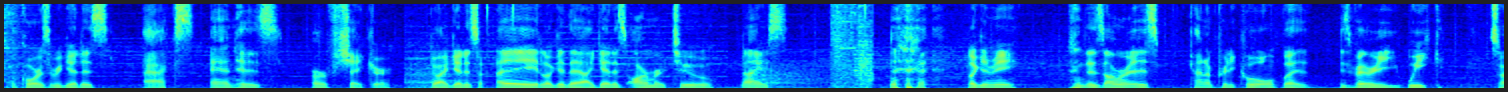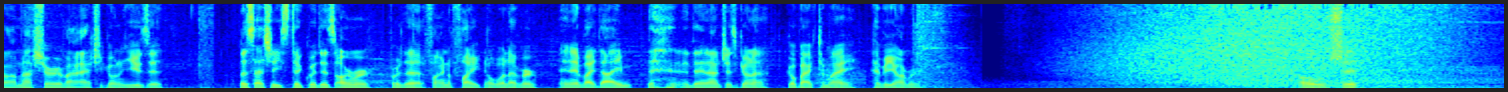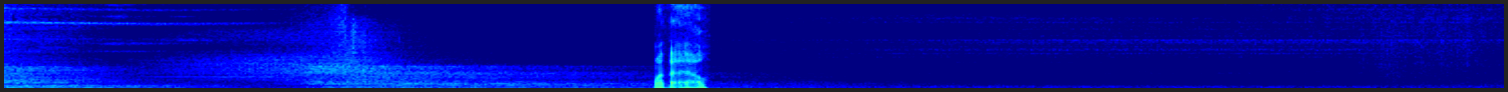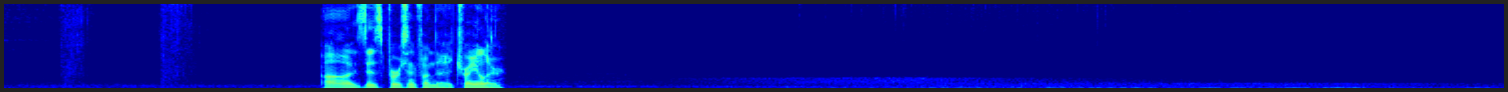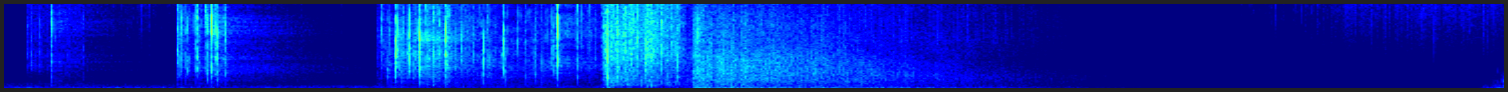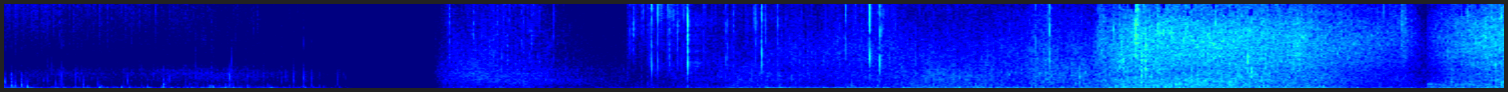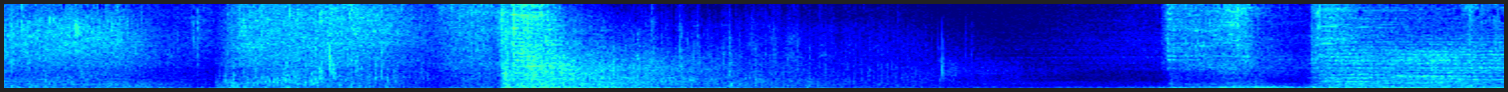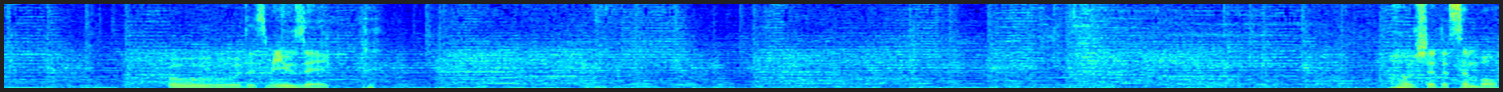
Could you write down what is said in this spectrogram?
Of course, we get his axe and his earth shaker. Do I get his... Hey, look at that. I get his armor too. Nice. look at me. this armor is kind of pretty cool, but it's very weak. So I'm not sure if I'm actually going to use it. Let's actually stick with this armor for the final fight or whatever. And if I die, then I'm just gonna go back to my heavy armor. Oh shit. What the hell? Oh, is this person from the trailer? This music. oh shit, the symbol.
